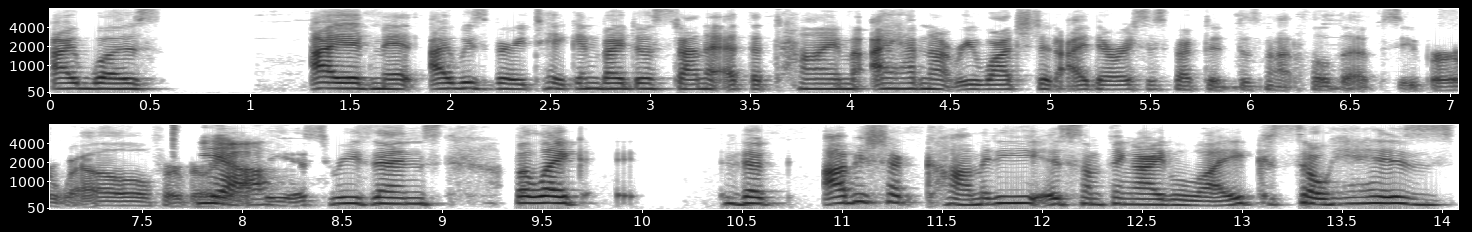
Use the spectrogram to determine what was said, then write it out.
I was I admit I was very taken by Dostana at the time. I have not rewatched it either. I suspect it does not hold up super well for very Yeah. obvious reasons. But like the Abhishek comedy is something I like. So his,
